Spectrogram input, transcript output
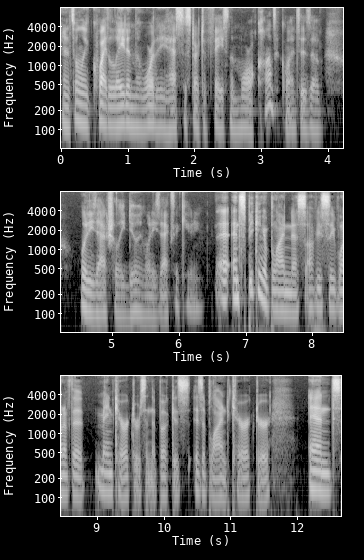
And it's only quite late in the war that he has to start to face the moral consequences of what he's actually doing, what he's executing. And speaking of blindness, obviously one of the main characters in the book is is a blind character. And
